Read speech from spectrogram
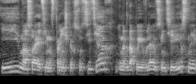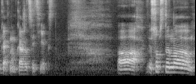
И на сайте и на страничках в соцсетях иногда появляются интересные, как нам кажется, тексты. А, собственно,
